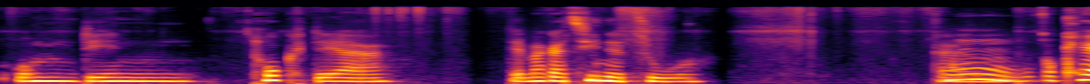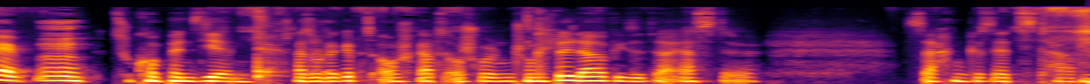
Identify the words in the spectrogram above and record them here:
um den Druck der, der Magazine zu ähm, hm, okay. Hm. zu kompensieren. Also da gibt's auch, gab's auch schon, schon Bilder, wie sie da erste Sachen gesetzt haben.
